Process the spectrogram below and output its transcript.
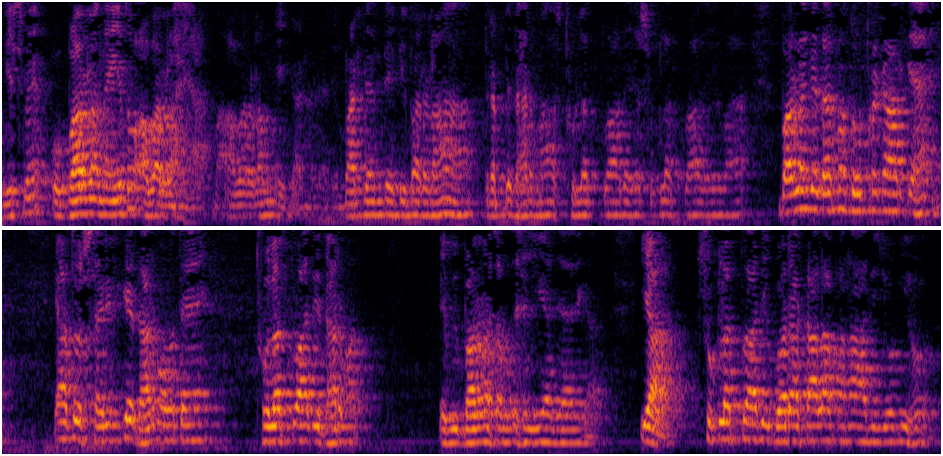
जिसमें वो वर्ण नहीं है तो अवर्ण है आत्मा, अवर्णम ये कहना चाहते। वर्णनते वर्णा द्रव्य धर्म स्थूलत्वाद शुक्लत्वाद वर्ण के धर्म दो प्रकार के हैं। या तो शरीर के धर्म होते हैं थूलत्वादि धर्म, ये भी वर्ण शब्द से लिया जाएगा। या शुक्लत्वादि गोरा कालापना आदि जो भी हो,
